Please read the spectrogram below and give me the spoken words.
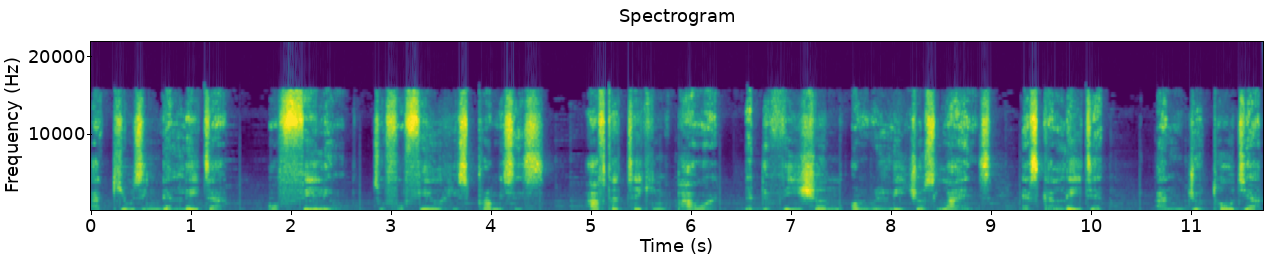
accusing the latter of failing to fulfill his promises. After taking power, the division on religious lines escalated and Djotodia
